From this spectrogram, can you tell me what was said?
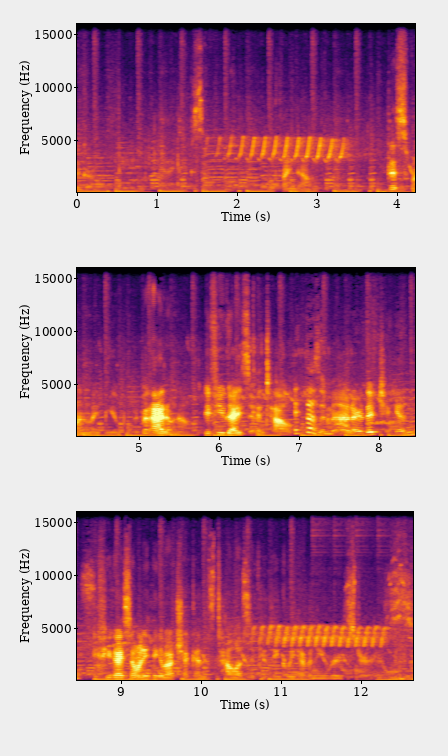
a girl. This one might be a boy, but I don't know. If you guys can tell. It doesn't matter. They're chickens. If you guys know anything about chickens, tell us if you think we have any roosters.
